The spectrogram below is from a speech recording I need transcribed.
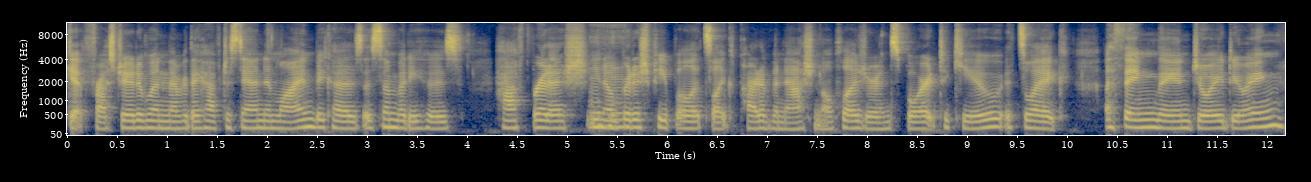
get frustrated whenever they have to stand in line because, as somebody who's half British, you know, mm-hmm. British people, it's like part of a national pleasure in sport to queue. It's like a thing they enjoy doing.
